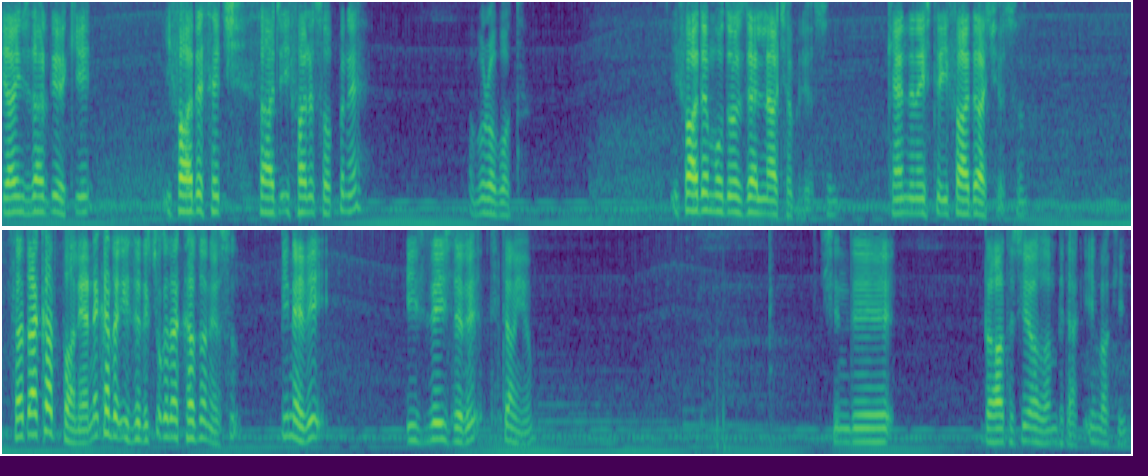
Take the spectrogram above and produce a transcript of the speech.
yayıncılar diyor ki ifade seç, sadece ifade sohbet Bu ne? Bu robot. İfade modu özelliğini açabiliyorsun. Kendine işte ifade açıyorsun. Sadakat puanı yani ne kadar izledikçe o kadar kazanıyorsun. Bir nevi izleyicileri titanyum. Şimdi dağıtıcıyı alalım. Bir dakika in bakayım.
